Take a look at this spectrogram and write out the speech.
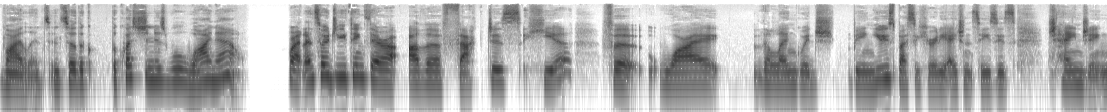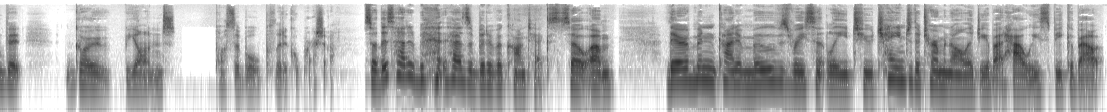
violence. And so the the question is, well, why now? Right. And so do you think there are other factors here for why the language being used by security agencies is changing that go beyond possible political pressure. So this had a, has a bit of a context. So um, there have been kind of moves recently to change the terminology about how we speak about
